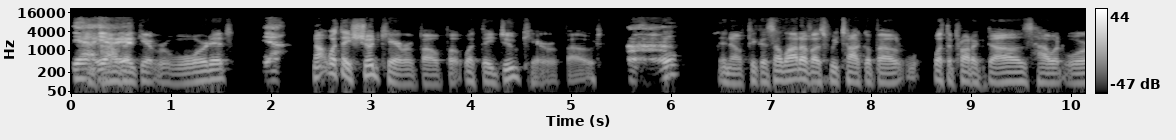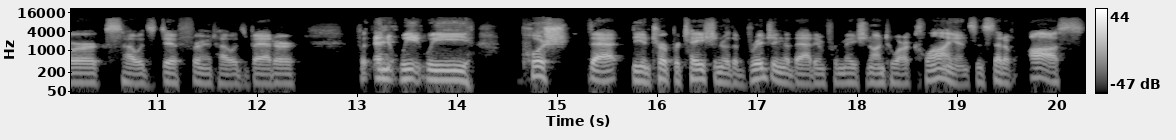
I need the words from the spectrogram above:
Yeah. Yeah. How yeah. they get rewarded. Yeah. Not what they should care about, but what they do care about. Uh-huh. You know, because a lot of us, we talk about what the product does, how it works, how it's different, how it's better. But, and we, we push that the interpretation or the bridging of that information onto our clients instead of us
